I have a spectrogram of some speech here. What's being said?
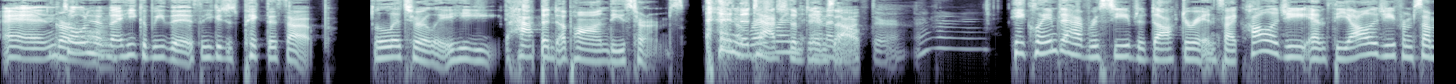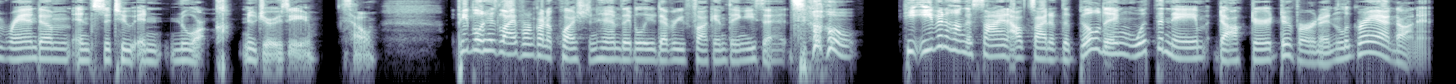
and Girl. told him that he could be this? He could just pick this up. Literally, he happened upon these terms and A attached them to himself. He claimed to have received a doctorate in psychology and theology from some random institute in Newark, New Jersey. So people in his life weren't going to question him. They believed every fucking thing he said. So he even hung a sign outside of the building with the name Dr. DeVernon LeGrand on it.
